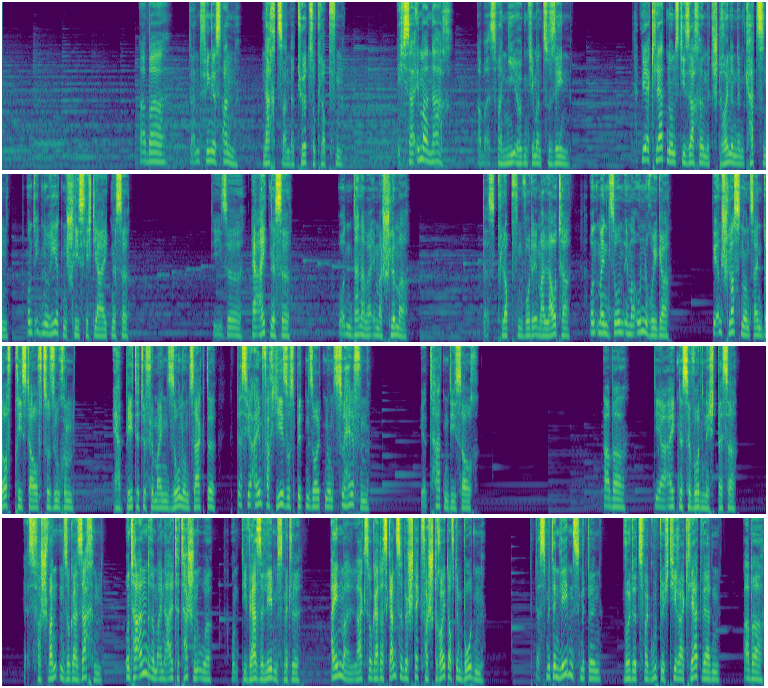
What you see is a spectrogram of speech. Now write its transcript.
Aber dann fing es an, nachts an der Tür zu klopfen. Ich sah immer nach, aber es war nie irgendjemand zu sehen. Wir erklärten uns die Sache mit streunenden Katzen und ignorierten schließlich die Ereignisse. Diese Ereignisse wurden dann aber immer schlimmer. Das Klopfen wurde immer lauter und mein Sohn immer unruhiger. Wir entschlossen uns, einen Dorfpriester aufzusuchen er betete für meinen Sohn und sagte, dass wir einfach Jesus bitten sollten, uns zu helfen. Wir taten dies auch. Aber die Ereignisse wurden nicht besser. Es verschwanden sogar Sachen, unter anderem eine alte Taschenuhr und diverse Lebensmittel. Einmal lag sogar das ganze Besteck verstreut auf dem Boden. Das mit den Lebensmitteln würde zwar gut durch Tiere erklärt werden, aber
